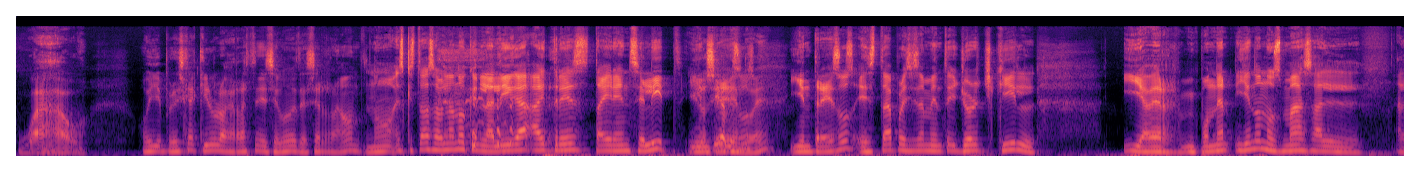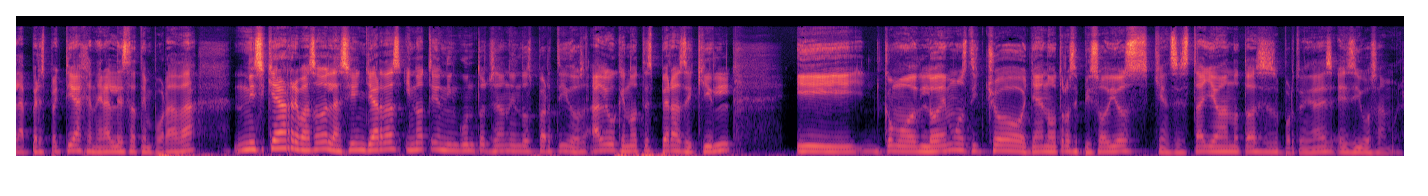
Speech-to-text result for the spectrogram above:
Wow. Oye, pero es que a Kittle lo agarraste en el segundo y tercer round. No, es que estabas hablando que en la liga hay tres Tyrants Elite. Y, entre esos, ¿eh? Y entre esos está precisamente George Kittle. Y a ver, poner, yéndonos más al, a la perspectiva general de esta temporada, ni siquiera ha rebasado las 100 yardas y no tenido ningún touchdown en dos partidos. Algo que no te esperas de Kill. Y como lo hemos dicho ya en otros episodios, quien se está llevando todas esas oportunidades es Ivo Samuel.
